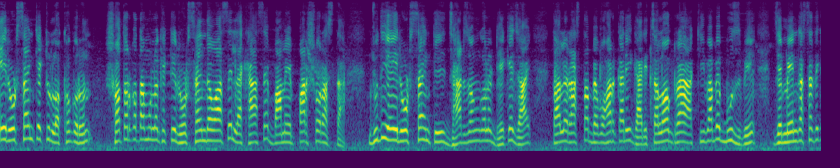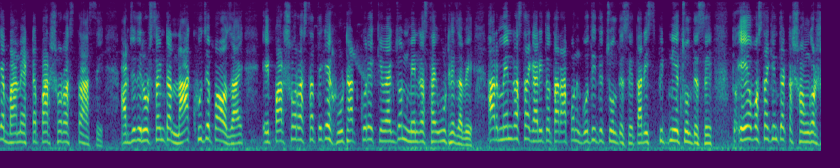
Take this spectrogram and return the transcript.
এই রোড সাইনটা একটু লক্ষ্য করুন। সতর্কতামূলক একটি রোড সাইন দেওয়া আছে, লেখা আছে, বামে পার্শ্ব রাস্তা। যদি এই রোড সাইনটি ঝাড় জঙ্গলে ঢেকে যায়, তাহলে রাস্তা ব্যবহারকারী, গাড়ি চালকরা কীভাবে বুঝবে যে মেন রাস্তা থেকে বামে একটা পার্শ্ব রাস্তা আছে? আর যদি রোড সাইনটা না খুঁজে পাওয়া যায়, এই পার্শ্ব রাস্তা থেকে হুটহাট করে কেউ একজন মেন রাস্তায় উঠে যাবে। আর মেন রাস্তায় গাড়ি তো তার আপন গতিতে চলতেছে, তার স্পিড নিয়ে চলতেছে। তো এই অবস্থায় কিন্তু একটা সংঘর্ষ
